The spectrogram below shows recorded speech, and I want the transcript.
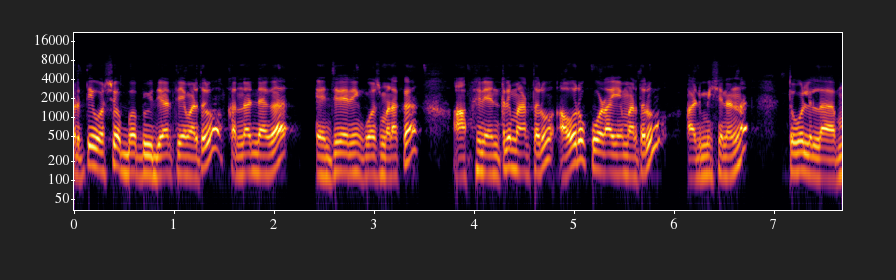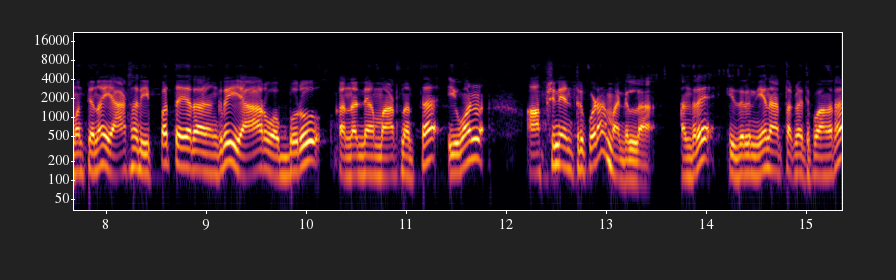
ಪ್ರತಿ ವರ್ಷ ಒಬ್ಬೊಬ್ಬ ವಿದ್ಯಾರ್ಥಿ ಏನು ಮಾಡ್ತಾರೆ ಕನ್ನಡನ್ಯಾಗ ಎಂಜಿನಿಯರಿಂಗ್ ಕೋರ್ಸ್ ಮಾಡಕ್ಕೆ ಆಪ್ಷನ್ ಎಂಟ್ರಿ ಮಾಡ್ತಾರೋ. ಅವರು ಕೂಡ ಏನು ಮಾಡ್ತಾರೋ? ಅಡ್ಮಿಷನನ್ನು ತೊಗೊಳ್ಳಿಲ್ಲ. ಮತ್ತೇನು ಎರಡು ಸಾವಿರದ ಇಪ್ಪತ್ತೈದರ ಹಂಗ್ರಿ ಯಾರು ಒಬ್ಬರು ಕನ್ನಡನ್ಯಾಗ ಮಾಡ್ತಂತ ಇವನ್ ಆಪ್ಷನ್ ಎಂಟ್ರಿ ಕೂಡ ಮಾಡಿಲ್ಲ. ಅಂದರೆ ಇದರಿಂದ ಏನು ಅರ್ಥ ಆಗತ್ತಪ್ಪ ಅಂದ್ರೆ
